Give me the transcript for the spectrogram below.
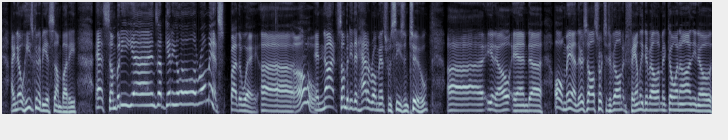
I know he's going to be a somebody. Uh, somebody uh, ends up getting a little romance, by the way. Uh, Oh. and not somebody that had a romance from season two. Uh, you know, and uh, oh man, there's all sorts of development, family development going on. You know,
